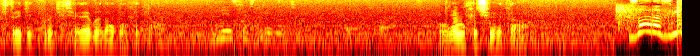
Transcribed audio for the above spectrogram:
встретить против себя, я бы этого не хотел. Если встретить? Я не хочу этого. Зараз він,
